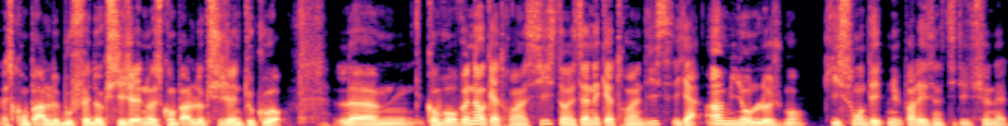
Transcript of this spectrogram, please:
est-ce qu'on parle de bouffée d'oxygène ou est-ce qu'on parle d'oxygène tout court? Le, Quand vous revenez en 86, dans les années 90, il y a un million de logements qui sont détenus par les institutionnels.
